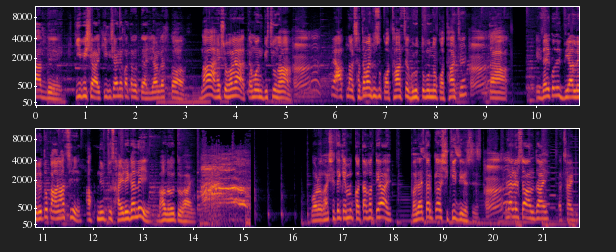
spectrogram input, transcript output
বাদ দে। কি বিষয়? কি বিষয় নিয়ে কথা করতে আছিস আমার কাছে ক। না হেসো ভাইয়া তেমন কিছু না। আপনার সাথে আমার কিছু কথা আছে গুরুত্বপূর্ণ কথা আছে। তা এটাই করে দেয়ালেরও তো কান আছে। আপনি একটু সাইডে গেলে ভালো হতো ভাই। বড় ভাইয়ের সাথে কেমন কথা করতে হয়? বোধ হয় তোর কেউ শিখিয়ে দিয়েছে তাহলে চল যাই সাইডে।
